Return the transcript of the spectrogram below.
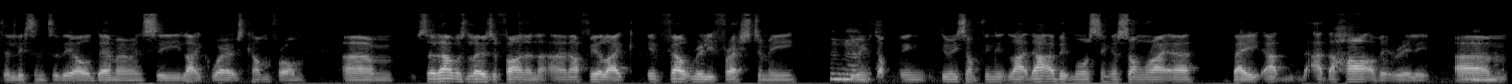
to listen to the old demo and see like where it's come from. Um, so that was loads of fun, and and I feel like it felt really fresh to me Mhm. doing something doing something like that, a bit more singer songwriter bait at at the heart of it, really. Um,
